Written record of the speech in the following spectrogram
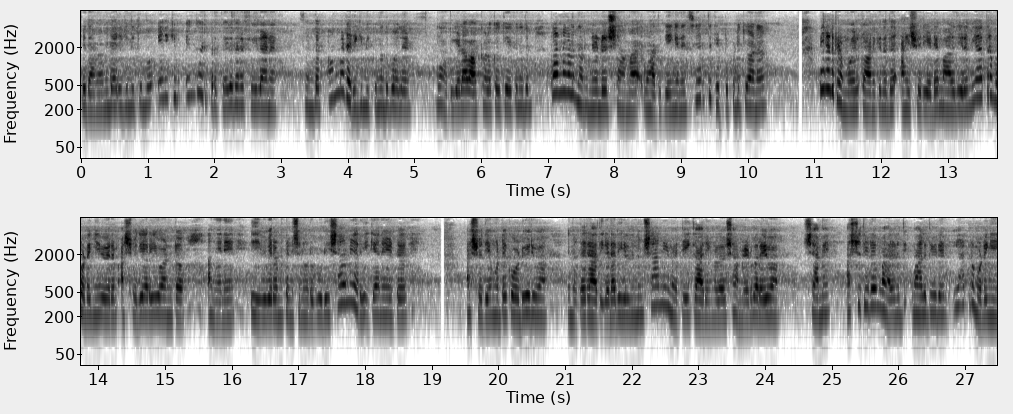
ഫിദാമാമിന്റെ അരികിൽ നിൽക്കുമ്പോൾ എനിക്കും എന്തോ ഒരു പ്രത്യേകതര ഫീലാണ് സ്വന്തം അമ്മയുടെ അരികിൽ നിൽക്കുന്നത് പോലെ. രാധികയുടെ വാക്കുകളൊക്കെ കേൾക്കുന്നതും കണ്ണുകൾ നിറഞ്ഞുകൊണ്ട് ശ്യാമ രാധികയെ ഇങ്ങനെ ചേർത്ത് കെട്ടിപ്പിടിക്കുവാണ്. പിന്നീട് പ്രമോയിൽ കാണിക്കുന്നത് ഐശ്വര്യയുടെ മാലതിയുടെയും യാത്ര മുടങ്ങിയ വിവരം അശ്വതി അറിയുവാണ് കേട്ടോ അങ്ങനെ ഈ വിവരം ടെൻഷനോടുകൂടി ശ്യാമയെ അറിയിക്കാനായിട്ട് അശ്വതി അങ്ങോട്ടേക്ക് ഓടി വരുവാ. എന്നിട്ട് രാധികയുടെ അരികിൽ നിന്നും ഷാമിയെ മാറ്റി ഈ കാര്യങ്ങൾ ഷാമിയോട് പറയുക ഷാമെ അശ്വതിയുടെയും മാലതി മാലതിയുടെയും യാത്ര മുടങ്ങി.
